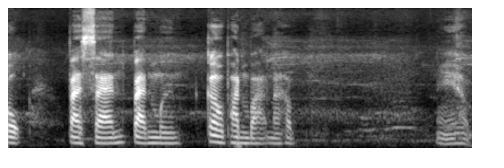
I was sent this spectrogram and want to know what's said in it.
ตกแปดแสนแปดหมื่น เก้าพันบาทนะครับนี่ครับ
